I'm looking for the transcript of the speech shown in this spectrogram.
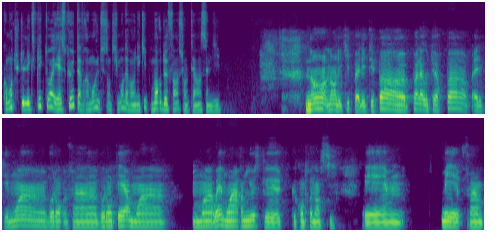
Comment tu te l'expliques, toi? Et est-ce que tu as vraiment eu le sentiment d'avoir une équipe morte de faim sur le terrain samedi? Non, non, l'équipe, elle n'était pas, pas à la hauteur, pas, elle était moins volontaire, moins, moins, ouais, moins hargneuse que, que contre Nancy. Et, mais, enfin,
